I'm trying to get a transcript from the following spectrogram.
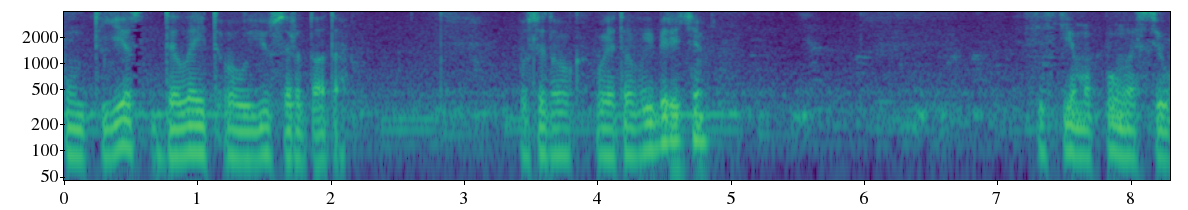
пункт Yes, Delete All User Data. После того, как вы это выберете, система полностью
